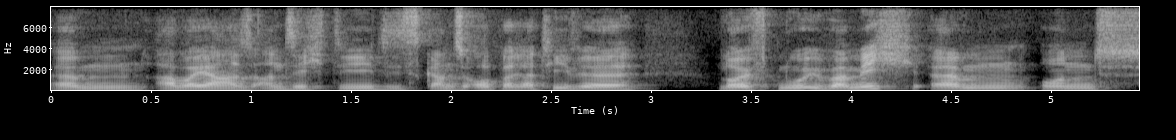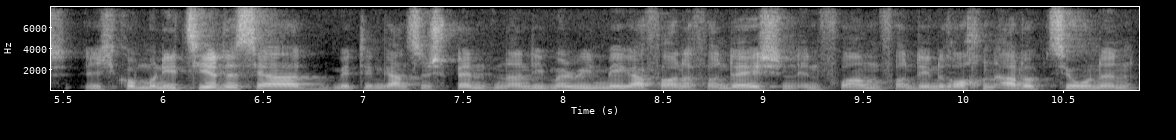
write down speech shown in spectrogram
Ähm, aber ja, also an sich, die, dieses ganze Operative läuft nur über mich ähm, und ich kommuniziere das ja mit den ganzen Spenden an die Marine Megafauna Foundation in Form von den Rochenadoptionen.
